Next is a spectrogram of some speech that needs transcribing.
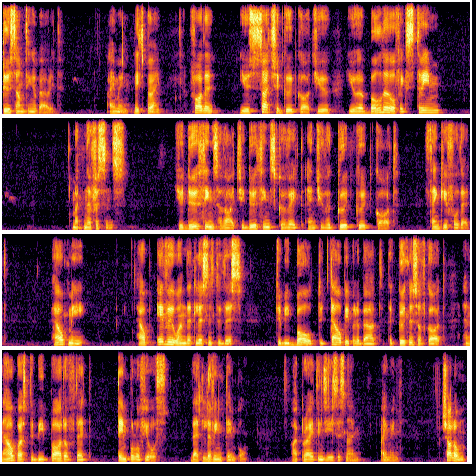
Do something about it. Amen. Let's pray. Father, you're such a good God. You, you're a builder of extreme magnificence. You do things right, you do things correct, and you're a good, good God. Thank you for that. Help me, help everyone that listens to this to be bold, to tell people about the goodness of God, and help us to be part of that temple of yours, that living temple. I pray it in Jesus' name. Amen. Shalom.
